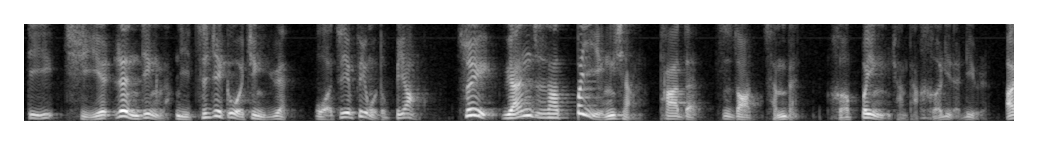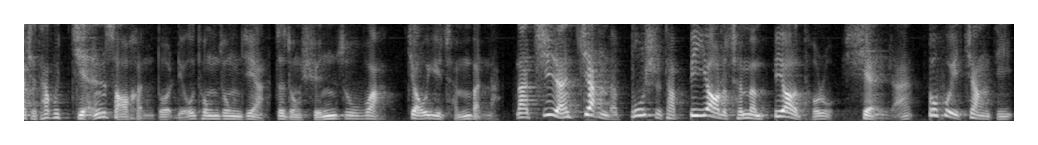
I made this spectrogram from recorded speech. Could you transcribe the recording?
第一，企业认定了你直接给我进医院，我这些费用我都不要了，所以原则上不影响它的制造成本和不影响它合理的利润，而且它会减少很多流通中间啊这种寻租啊。”交易成本呢？那既然降的不是它必要的成本、必要的投入，显然不会降低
